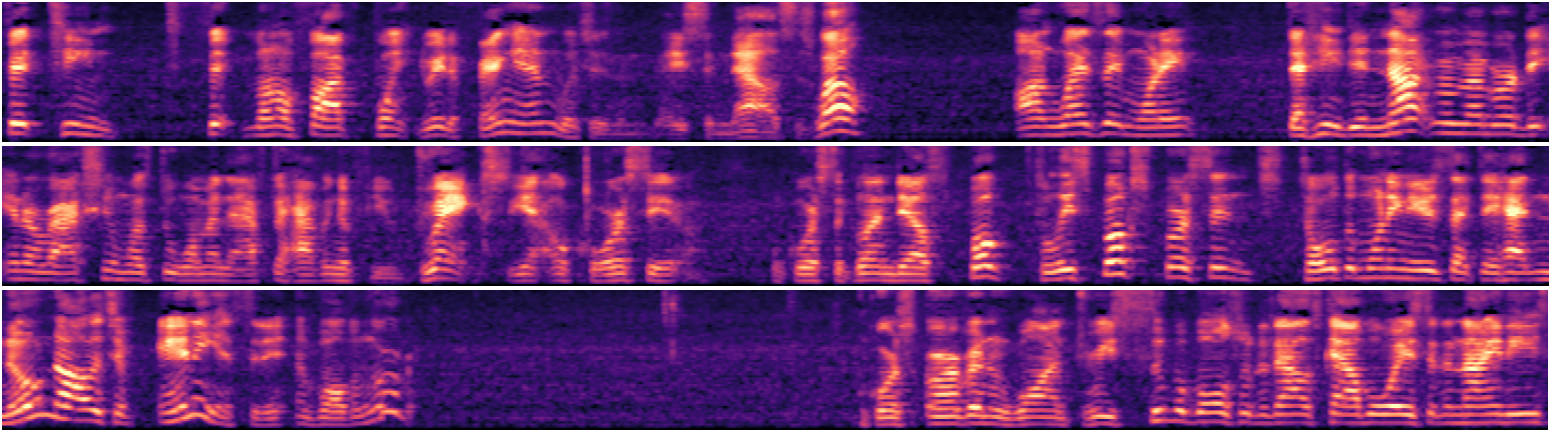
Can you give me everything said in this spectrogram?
15, 105.3 to Fingin, which is based in Dallas as well, on Wednesday morning that he did not remember the interaction with the woman after having a few drinks. Yeah, of course, Of course, the Glendale spoke, police spokesperson told the Morning News that they had no knowledge of any incident involving Irvin. Of course, Irvin won three Super Bowls with the Dallas Cowboys in the 90s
